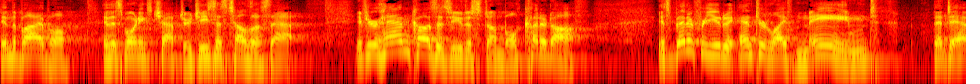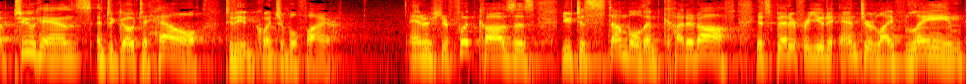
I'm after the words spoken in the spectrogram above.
In the Bible, in this morning's chapter, Jesus tells us that if your hand causes you to stumble, cut it off. It's better for you to enter life maimed than to have two hands and to go to hell to the unquenchable fire. And if your foot causes you to stumble, then cut it off. It's better for you to enter life lame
